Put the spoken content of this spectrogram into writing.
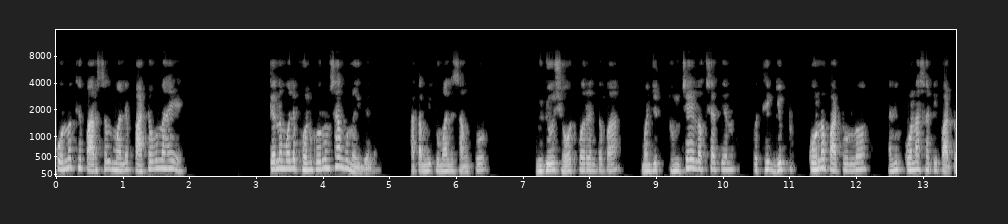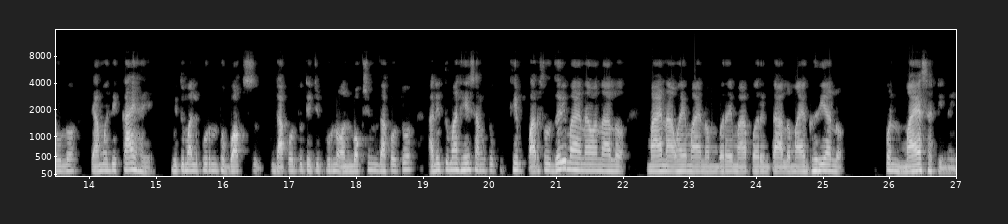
कोण ते पार्सल मला पाठवलं आहे त्यानं मला फोन करून सांगू नाही दिलं. आता मी तुम्हाला सांगतो व्हिडिओ शेवटपर्यंत पहा. म्हणजे तुमच्याही लक्षात येईल ते गिफ्ट कोण पाठवलं आणि कोणासाठी पाठवलं त्यामध्ये काय आहे? मी तुम्हाला पूर्ण तो बॉक्स दाखवतो त्याची पूर्ण अनबॉक्सिंग दाखवतो आणि तुम्हाला हे सांगतो की ते पार्सल जरी माझ्या नावानं आलं माया नाव आहे माया नंबर आहे मायापर्यंत आलं माया घरी आलं पण मायासाठी नाही.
